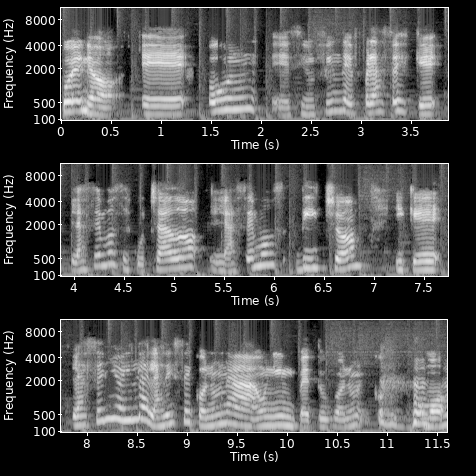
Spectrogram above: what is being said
Bueno, eh, un eh, sinfín de frases que las hemos escuchado, las hemos dicho y que la señora Hilda las dice con una, un ímpetu, con, un, como,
